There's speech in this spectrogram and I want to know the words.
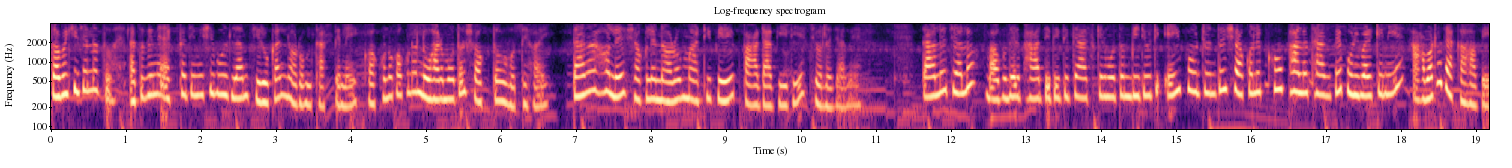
তবে কি জানো তো, এতদিনে একটা জিনিসই বুঝলাম চিরকাল নরম থাকতে নেই, কখনো কখনো লোহার মতো শক্তও হতে হয়। তা না হলে সকলে নরম মাটি পেয়ে পা ডাবিয়ে দিয়ে চলে যাবে। তাহলে চলো, বাবুদের ভাত দিতে দিতে আজকের মতন ভিডিওটি এই পর্যন্তই। সকলে খুব ভালো থাকবে পরিবারকে নিয়ে, আবারও দেখা হবে।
